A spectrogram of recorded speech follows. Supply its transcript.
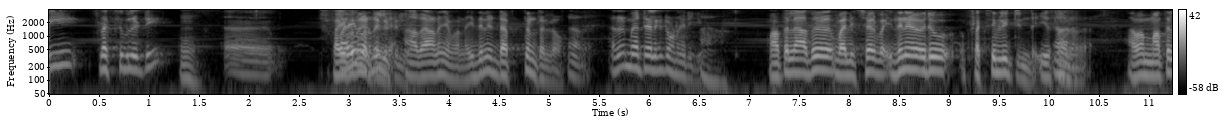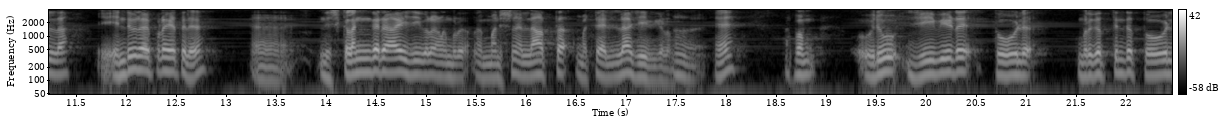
ഈ ഫ്ലെക്സിബിലിറ്റി ഫൈബർ ഫൈബറിന് കിട്ടില്ല. അതാണ് ഞാൻ പറഞ്ഞത്. ഇതിന് ഡെപ്ത് ഉണ്ടല്ലോ. അതെ. മെറ്റാലിക് ടോണായിരിക്കും മാത്രമല്ല അത് വലിച്ചാൽ ഇതിന് ഒരു ഫ്ലെക്സിബിലിറ്റി ഉണ്ട് ഈ സാധനത്തിന് അപ്പം മാത്രമല്ല എന്റെ ഒരു അഭിപ്രായത്തിൽ നിഷ്കളങ്കരായ ജീവികളാണ് നമ്മൾ മനുഷ്യനല്ലാത്ത മറ്റെല്ലാ ജീവികളും. ഏ അപ്പം ഒരു ജീവിയുടെ തോൽ മൃഗത്തിന്റെ തോൽ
